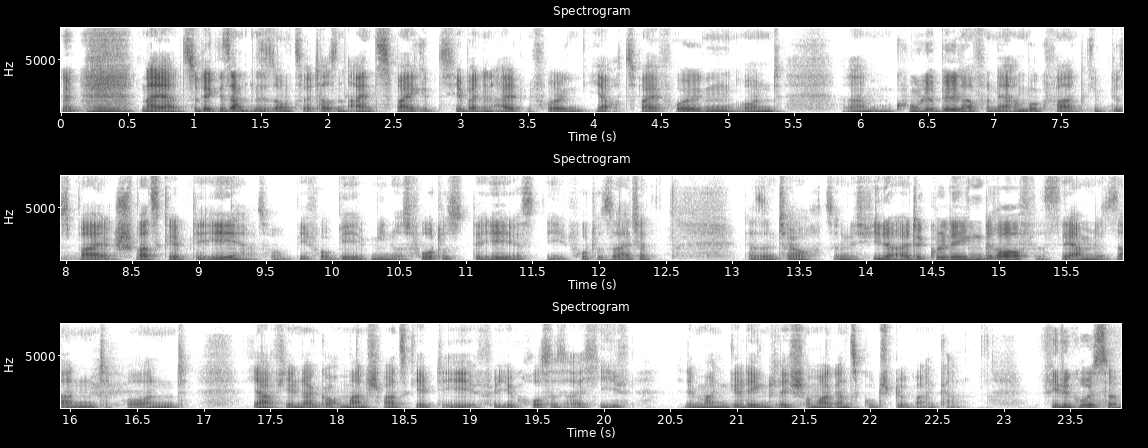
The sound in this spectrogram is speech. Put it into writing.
naja, zu der gesamten Saison 2001-2 gibt es hier bei den alten Folgen ja auch zwei Folgen und ähm, coole Bilder von der Hamburgfahrt gibt es bei schwarzgelb.de, also bvb-fotos.de ist die Fotoseite. Da sind ja auch ziemlich viele alte Kollegen drauf, ist sehr amüsant und ja, vielen Dank auch mal an schwarzgelb.de für ihr großes Archiv, in dem man gelegentlich schon mal ganz gut stöbern kann. Viele Grüße.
